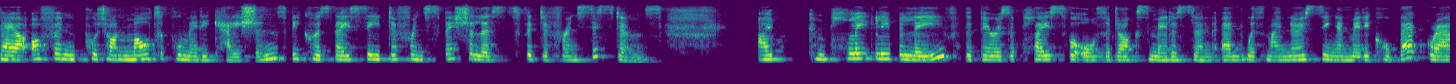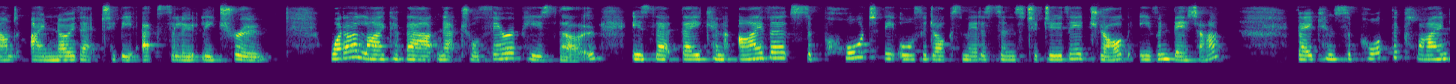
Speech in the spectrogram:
they are often put on multiple medications because they see different specialists for different systems. I completely believe that there is a place for orthodox medicine, and with my nursing and medical background, I know that to be absolutely true. What I like about natural therapies, though, is that they can either support the orthodox medicines to do their job even better, they can support the client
